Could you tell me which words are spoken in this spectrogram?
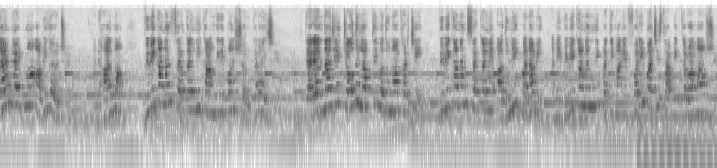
લાઇમલાઇટમાં આવી ગયો છે અને હાલમાં વિવેકાનંદ સર્કલની કામગીરી પણ શરૂ કરાઈ છે. ત્યારે અંદાજે ચૌદ લાખથી વધુના ખર્ચે વિવેકાનંદ સર્કલને આધુનિક બનાવી અને વિવેકાનંદની પ્રતિમાને ફરી પાછી સ્થાપિત કરવામાં આવશે.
